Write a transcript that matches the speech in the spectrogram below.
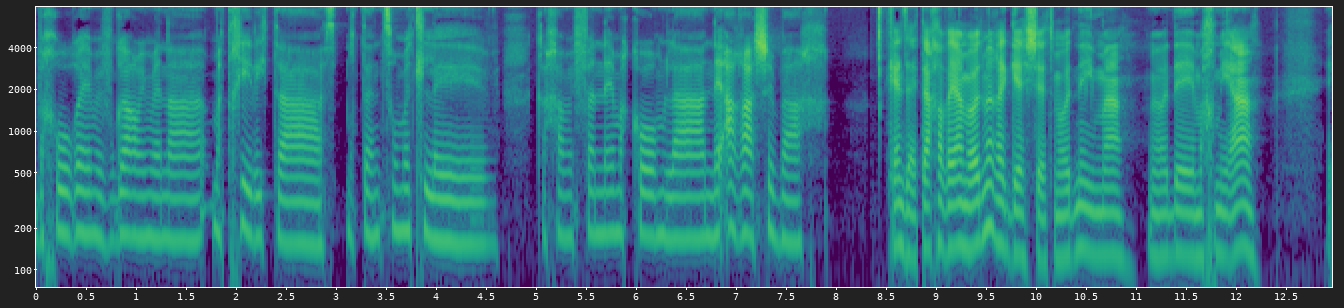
שבחור מבוגר ממנה מתחיל איתה, נותן תשומת לב, ככה מפנה מקום לנערה שבך. כן, זו הייתה חוויה מאוד מרגשת, מאוד נעימה, מאוד uh, מחמיאה. Uh,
